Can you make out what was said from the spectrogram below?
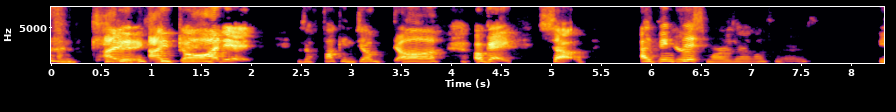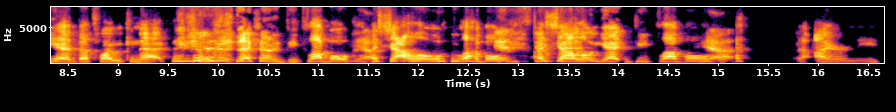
I'm I kidding. I got it. It was a fucking joke, duh. okay, so I think You're that as smart as our listeners. yeah, that's why we connect. we connect on a deep level, Yeah. a shallow level, a shallow yet deep level. Yeah. the irony.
